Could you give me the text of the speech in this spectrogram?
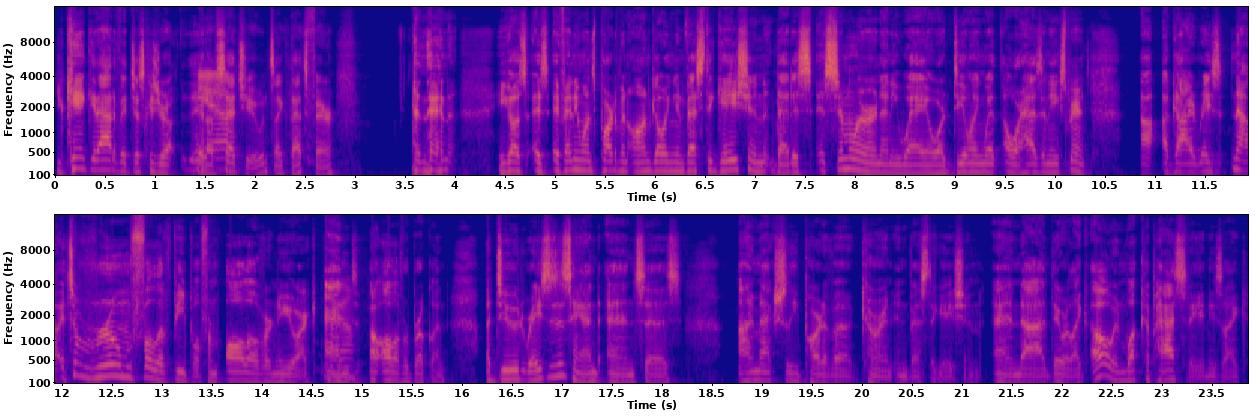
you can't get out of it just because you're it Yeah. upsets you. It's like that's fair. And then he goes, as if anyone's part of an ongoing investigation that is, similar in any way or dealing with or has any experience, uh, a guy raises. Now, it's a room full of people from all over New York and uh, all over Brooklyn. A dude raises his hand and says, I'm actually part of a current investigation. And uh, they were like, Oh, in what capacity? And he's like,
